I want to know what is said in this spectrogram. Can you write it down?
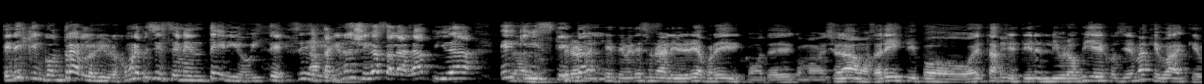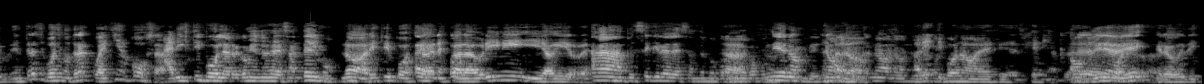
tenés que encontrar los libros, como una especie de cementerio, ¿viste? Hasta que no llegás a la lápida, X que Pero no están... es que te metes en una librería por ahí, como te, como mencionábamos, Aristipo, o estas Sí. que tienen libros viejos y demás, que va, que entras y puedes encontrar cualquier cosa. Aristipo la recomiendo, es la de San Telmo. No, Aristipo está Eh, en Scalabrini y Aguirre. Ah, pensé que era la de San Telmo, pero Ah, me confundí de nombre. No, no. no, no. no, no. Aristipo no, es, es genial. ok, Scalabrini, bueno. creo que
